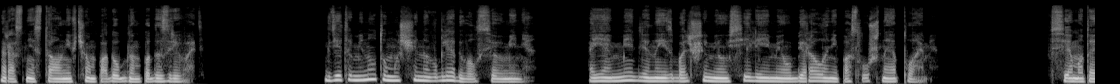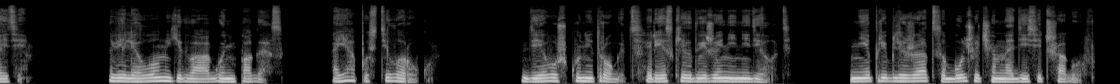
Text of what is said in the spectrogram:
раз не стал ни в чем подобном подозревать. Где-то минуту мужчина вглядывался в меня, а я медленно и с большими усилиями убирала непослушное пламя. «Всем отойти», — велел он, едва огонь погас, а я опустила руку. «Девушку не трогать, резких движений не делать. Не приближаться больше, чем на 10 шагов.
